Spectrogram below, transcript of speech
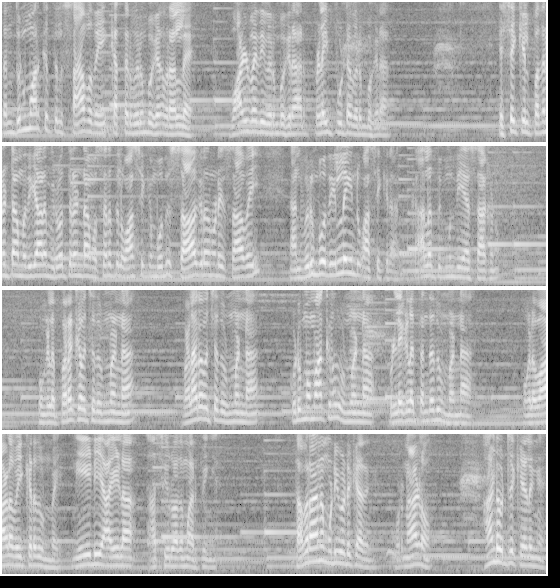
தன் துன்மார்க்கத்தில் சாவதை கத்தர் விரும்புகிறவர் அல்ல. வாழ்வதை விரும்புகிறார் பிழைப்பூட்ட விரும்புகிறார். இசைக்கில் பதினெட்டாம் அதிகாரம் இருபத்தி ரெண்டாம் வசனத்தில் வாசிக்கும் போது சாகிறவனுடைய சாவை நான் விரும்புவது இல்லை என்று வாசிக்கிறார். காலத்துக்கு முந்தைய ஏன் சாகணும்? உங்களை பிறக்க வச்சது உண்மைன்னா வளர வச்சது உண்மைன்னா குடும்பமாக்குனது உண்மைன்னா பிள்ளைகளை தந்தது உண்மைன்னா உங்களை வாழ வைக்கிறது உண்மை. நீடி ஆயிலா ஆசீர்வாதமாக இருப்பீங்க. தவறான முடிவு எடுக்காதுங்க. ஒரு நாளும் ஆண்டவற்றை கேளுங்க.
